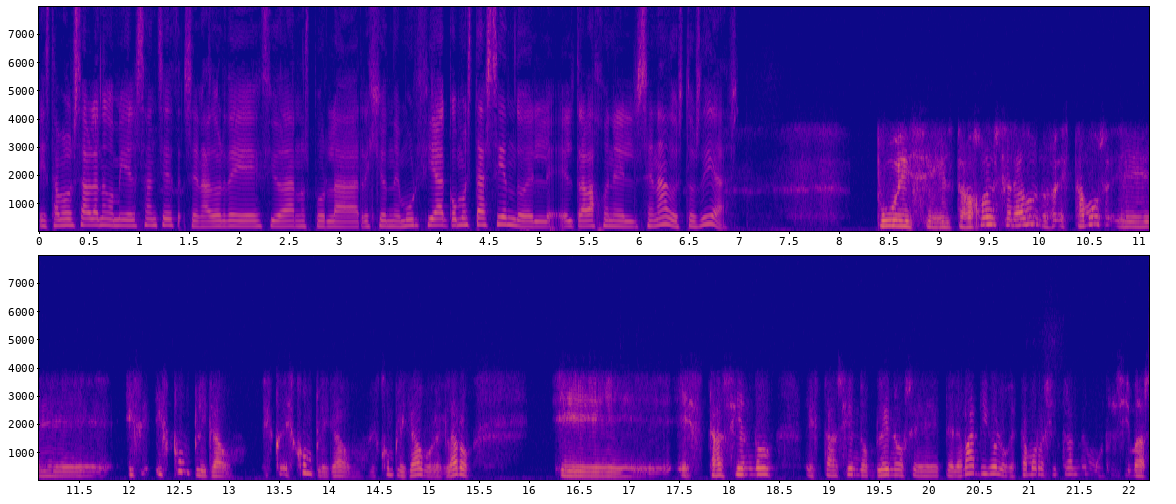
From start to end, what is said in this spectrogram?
Estamos hablando con Miguel Sánchez, senador de Ciudadanos por la región de Murcia. ¿Cómo está siendo el, el trabajo en el Senado estos días? Pues el trabajo en el Senado, estamos, eh, es, es, complicado, es, es, complicado, es complicado porque claro, eh, están siendo están siendo plenos eh, telemáticos, lo que estamos registrando muchísimas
